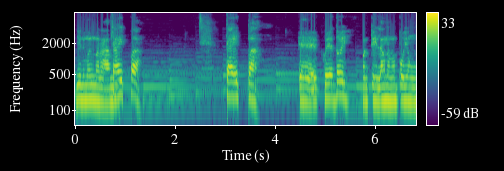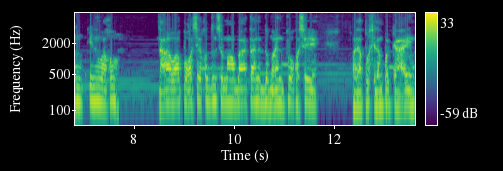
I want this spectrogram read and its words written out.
di naman marami. Kahit pa. Kahit pa. Eh, Kuya Doy, konti lang naman po yung kinuha ko. Naawa po kasi ako dun sa mga bata na dumaan po kasi wala po silang pagkain.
